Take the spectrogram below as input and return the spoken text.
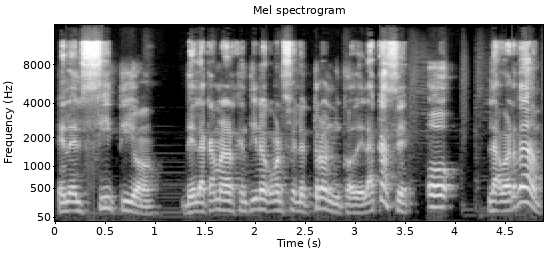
en el sitio de la Cámara Argentina de Comercio Electrónico, de la CASE, o, la verdad,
